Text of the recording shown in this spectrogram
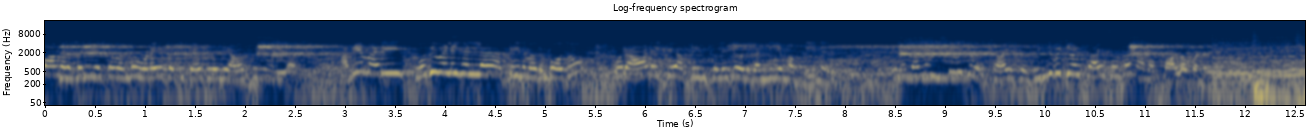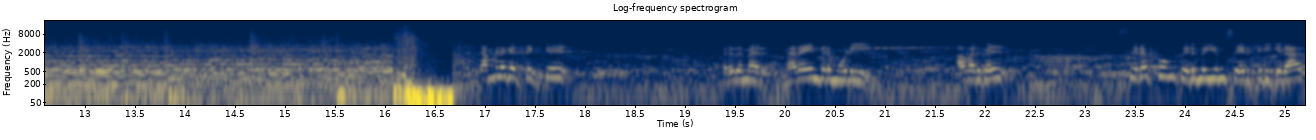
வாங்குற பெண்கிட்ட வந்து உடையை பற்றி பேச வேண்டிய அவசியம் இல்லை. அதே மாதிரி பொது வெளிகளில் அப்படின்னு வரும்போதும் ஒரு ஆடைக்கு அப்படின்னு சொல்லிட்டு ஒரு கண்ணியம் அப்படின்னு இருக்கு. சாய்ஸஸ் இண்டிவிஜுவல் சாய்ஸஸை நம்ம ஃபாலோ பண்ண தமிழகத்திற்கு பிரதமர் நரேந்திர மோடி அவர்கள் சிறப்பும் பெருமையும் சேர்த்திருக்கிறார்.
